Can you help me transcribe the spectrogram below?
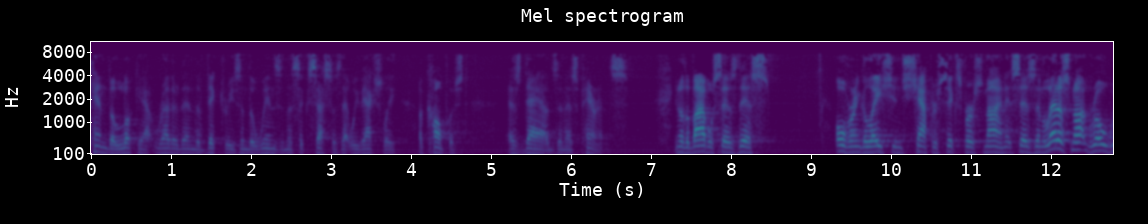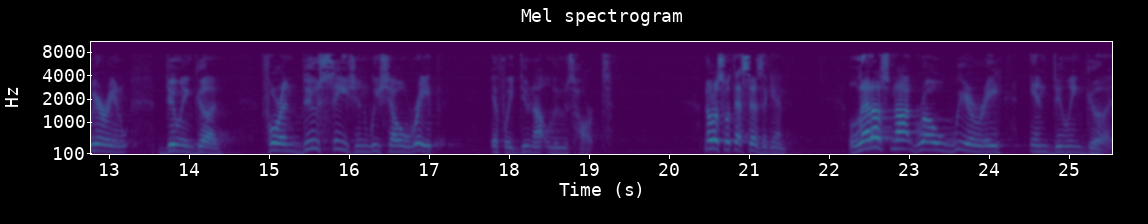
tend to look at rather than the victories and the wins and the successes that we've actually accomplished as dads and as parents. You know, the Bible says this over in Galatians chapter 6 verse 9. It says, And let us not grow weary in doing good, for in due season we shall reap if we do not lose heart. Notice what that says again. Let us not grow weary in doing good.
